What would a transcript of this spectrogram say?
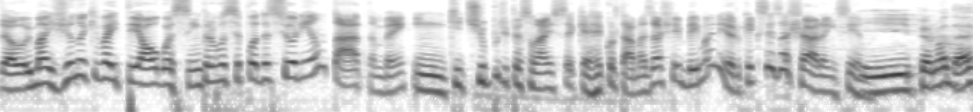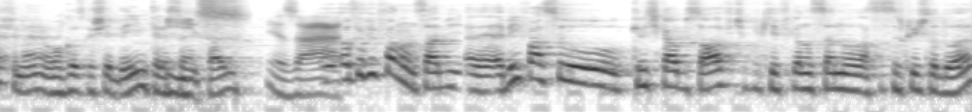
Eu imagino que vai ter algo assim pra você poder se orientar também em que tipo de personagem você quer recrutar. Mas eu achei bem maneiro. O que, que vocês acharam em cima? E permadeath, né? É uma coisa que eu achei bem interessante, sabe? É, é Exato. o que eu fico falando, sabe? É, é bem fácil criticar a Ubisoft porque fica lançando Assassin's Creed todo ano,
